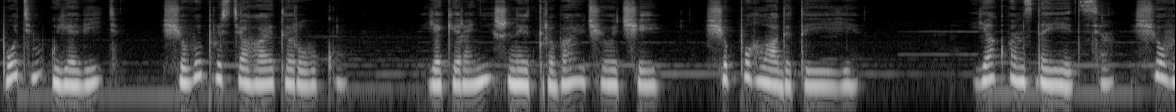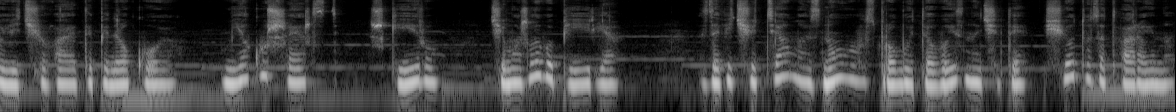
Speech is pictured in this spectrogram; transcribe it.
Потім уявіть, що ви простягаєте руку як і раніше, не відкриваючи очей, щоб погладити її. Як вам здається, що ви відчуваєте під рукою? М'яку шерсть, шкіру чи, можливо, пір'я? За відчуттями знову спробуйте визначити, що то за тварина.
